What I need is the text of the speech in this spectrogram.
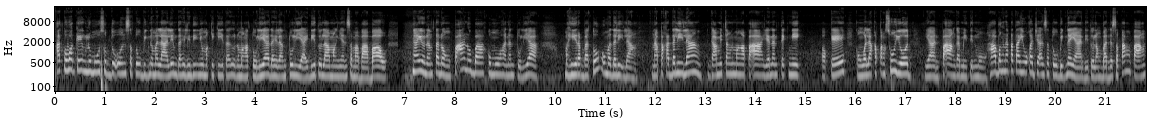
At huwag kayong lumusob doon sa tubig na malalim dahil hindi nyo makikita doon ng mga tulya dahil ang tulya ay dito lamang yan sa mababaw. Ngayon ang tanong, paano ba kumuha ng tulya? Mahirap ba to o madali lang? Napakadali lang. Gamit lang ng mga paa. Yan ang technique. Okay? Kung wala ka pang suyod, yan, paa ang gamitin mo. Habang nakatayo ka dyan sa tubig na yan, dito lang banda sa pangpang,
